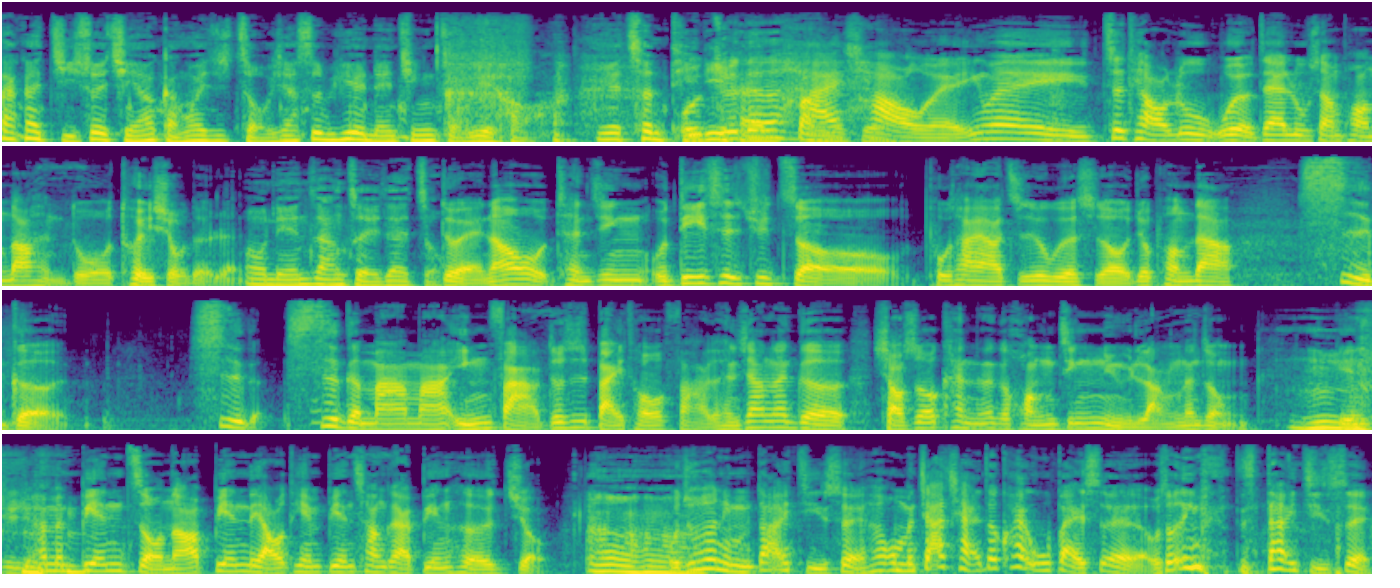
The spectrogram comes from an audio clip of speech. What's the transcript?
大概几岁前要赶快去走一下，是不是越年轻走越好？因为趁体力还还好哎，因为这条路我有在路上碰到很多退休的人哦，年长者也在走。对，然后我曾经我第一次去走葡萄牙之路的时候，就碰到四个。四个四个妈妈，银发都是白头发的，很像那个小时候看的那个黄金女郎那种连续剧。他们边走，然后边聊天，边唱歌，还边喝酒。我就说你们到底几岁？他说我们加起来都快五百岁了。我说你们 到底几岁？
